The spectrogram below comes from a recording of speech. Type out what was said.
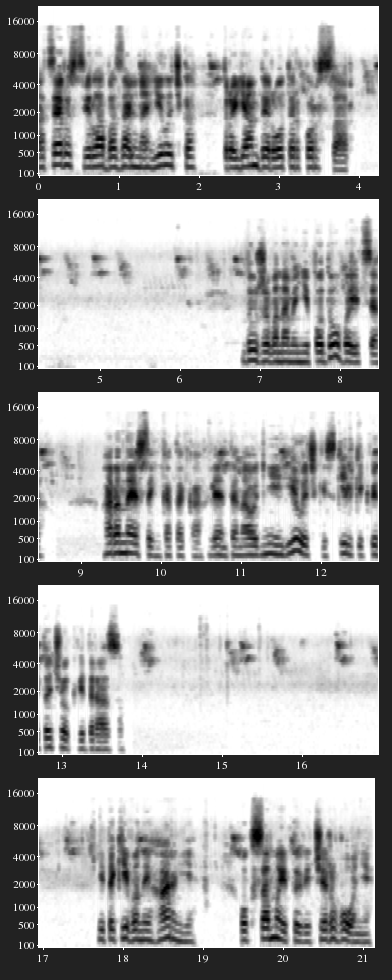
А це розцвіла базальна гілочка троянди Ротер Корсар. Дуже вона мені подобається. Гарнесенька така. Гляньте на одній гілочці, скільки квіточок відразу. І такі вони гарні, оксамитові, червоні.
